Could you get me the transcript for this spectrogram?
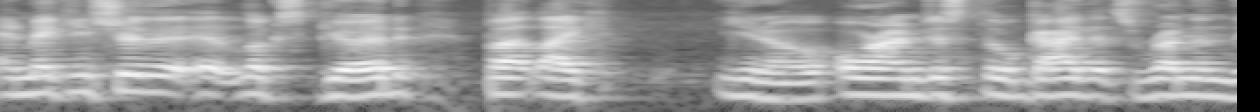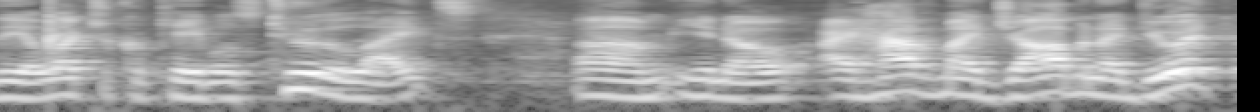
and making sure that it looks good but like you know or i'm just the guy that's running the electrical cables to the lights um, you know, I have my job and I do it,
